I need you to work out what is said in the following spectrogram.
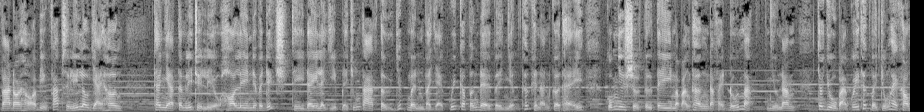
và đòi hỏi biện pháp xử lý lâu dài hơn theo nhà tâm lý trị liệu Holly Nivedich thì đây là dịp để chúng ta tự giúp mình và giải quyết các vấn đề về nhận thức hình ảnh cơ thể cũng như sự tự ti mà bản thân đã phải đối mặt nhiều năm cho dù bạn có ý thức về chúng hay không.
